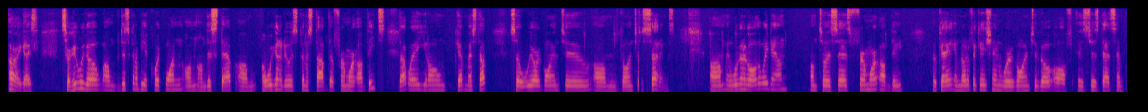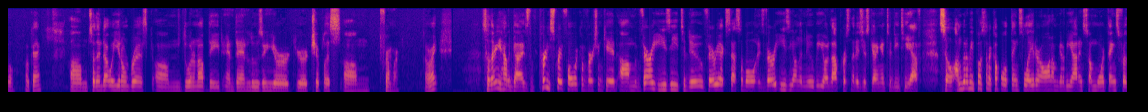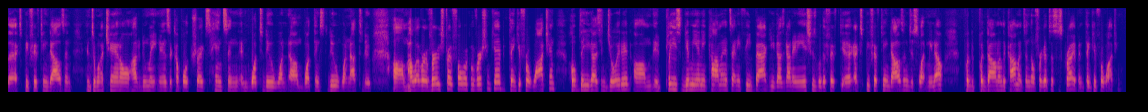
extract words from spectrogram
All right, guys. So here we go. Um, just to be a quick one on, on this step. Um, all we're to do is to stop the firmware updates. That way you don't get messed up. So we are going to um, go into settings. Um, and we're going to go all the way down until it says firmware update. Okay, and notification we're going to go off. It's just that simple. Okay. Um, so then that way you don't risk um, doing an update and then losing your, your chipless um, firmware. All right. So there you have it, guys. Pretty straightforward conversion kit. Um, very easy to do, very accessible. It's very easy on the newbie or that person that is just getting into DTF. So I'm going to be posting a couple of things later on. I'm going to be adding some more things for the XP 15000 into my channel, how to do maintenance, a couple of tricks, hints, and, and what to do, what, um, what things to do, what not to do. Um, however, a very straightforward conversion kit. Thank you for watching. Hope that you guys enjoyed it. Um, it please give me any comments, any feedback. You guys got any issues with the 50, uh, XP15000, just let me know. Put put down in the comments and don't forget to subscribe. And thank you for watching.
